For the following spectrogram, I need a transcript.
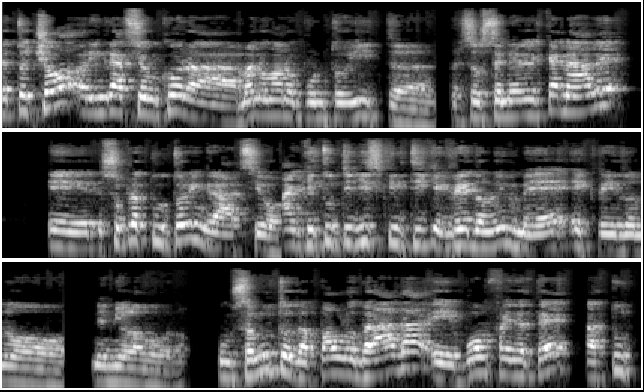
Detto ciò, ringrazio ancora manomano.it per sostenere il canale e soprattutto ringrazio anche tutti gli iscritti che credono in me e credono nel mio lavoro. Un saluto da Paolo Brada e buon fai da te a tutti.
